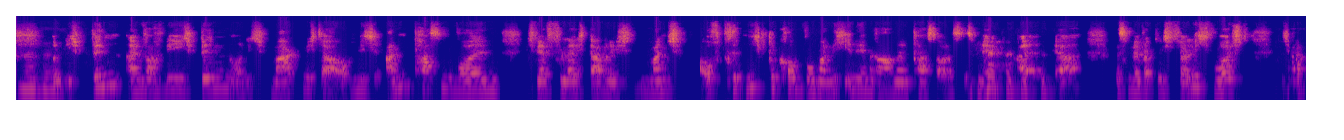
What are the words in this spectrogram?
Mhm. Und ich bin einfach, wie ich bin und ich mag mich da auch nicht anpassen wollen. Ich werde vielleicht dadurch manch Auftritt nicht bekommen, wo man nicht in den Rahmen passt, aber das ist mir egal, ja. Ist mir wirklich völlig wurscht. Ich habe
